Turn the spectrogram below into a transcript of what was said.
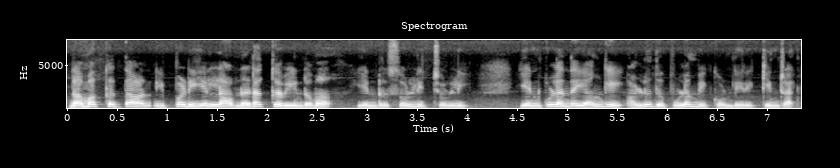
நமக்குத்தான் இப்படியெல்லாம் நடக்க வேண்டுமா? என்று சொல்லிச் சொல்லி என் குழந்தை அங்கே அழுது புலம்பிக் கொண்டிருக்கின்றாய்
